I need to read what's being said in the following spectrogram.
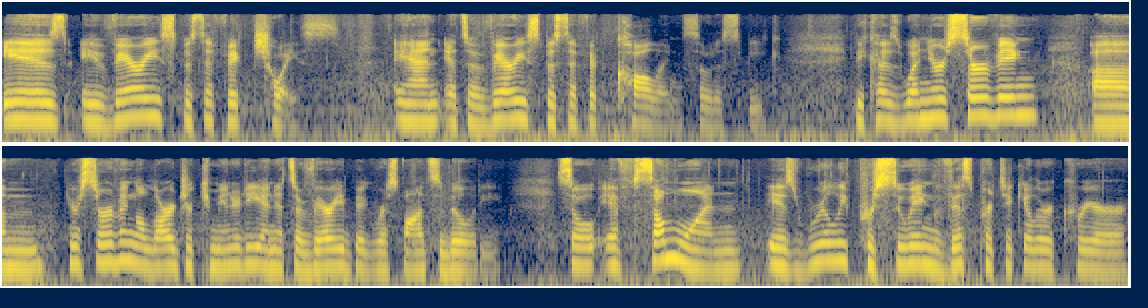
is a very specific choice and it's a very specific calling, so to speak. Because when you're serving, um, you're serving a larger community and it's a very big responsibility. So if someone is really pursuing this particular career,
